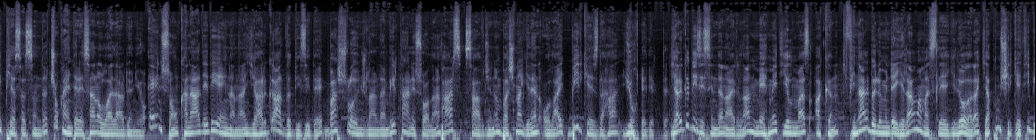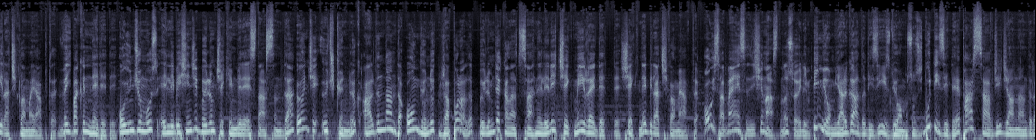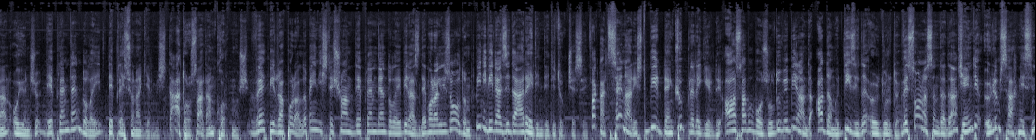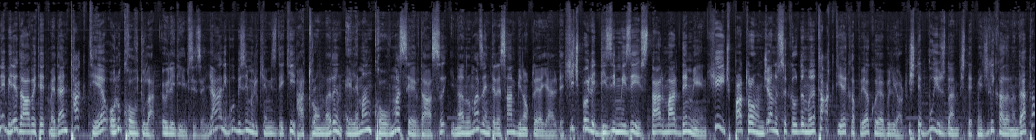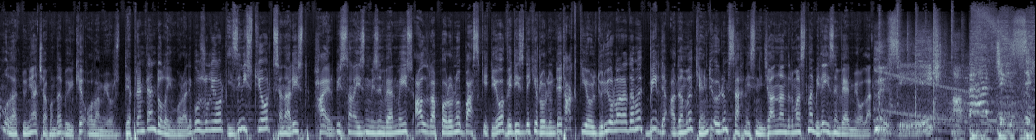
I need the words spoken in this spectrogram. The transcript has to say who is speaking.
Speaker 1: Dizi piyasasında çok enteresan olaylar dönüyor. En son Kanal D'de yayınlanan Yargı adlı dizide başrol oyunculardan bir tanesi olan Pars Savcı'nın başına gelen olay bir kez daha yuh dedirtti. Yargı dizisinden ayrılan Mehmet Yılmaz Akın final bölümünde yer almamasıyla ilgili olarak yapım şirketi bir açıklama yaptı. Ve bakın ne dedi. Oyuncumuz 55. bölüm çekimleri esnasında önce 3 günlük ardından da 10 günlük rapor alıp bölümde kalan sahneleri çekmeyi reddetti şeklinde bir açıklama yaptı. Oysa ben size işin aslını söyleyeyim. Bilmiyorum Yargı adlı diziyi izliyor musunuz? Bu dizide Pars Savcı'yı canlandıran oyuncu depremden dolayı depresyona girmiş. Daha doğrusu adam korkmuş ve bir rapor alıp ben işte şu an depremden dolayı biraz demoralize oldum. Beni biraz idare edin dedi Türkçesi. Fakat senarist birden küplere girdi. Asabı bozuldu ve bir anda adamı dizide öldürdü. Ve sonrasında da kendi ölüm sahnesine bile davet etmeden tak diye onu kovdular. Öyle diyeyim size. Yani bu bizim ülkemizdeki patronların eleman kovma sevdası inanılmaz enteresan bir noktaya geldi. Hiç böyle dizi mizi star mar demeyin. Hiç patronun canı sıkıldı mı tak diye kapıya koyabiliyor. İşte bu yüzden işletmecilik alanında tam olarak dünya çapında bir ülke olamıyoruz. Depremden dolayı morali bozuluyor. izin istiyor. Senarist hayır biz sana izin izin vermeyiz. Al raporunu bas gidiyor ve dizideki rolünde tak diye öldürüyorlar adamı. Bir de adamı kendi ölüm sahnesini canlandırmasına bile izin vermiyorlar.
Speaker 2: Müzik habercisi.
